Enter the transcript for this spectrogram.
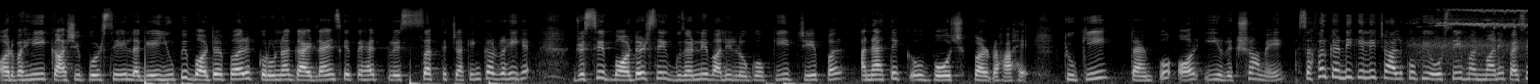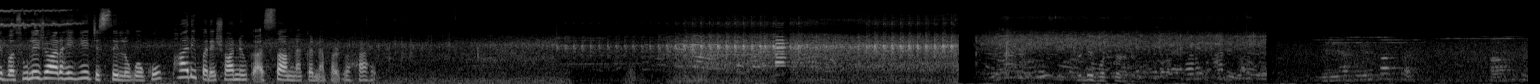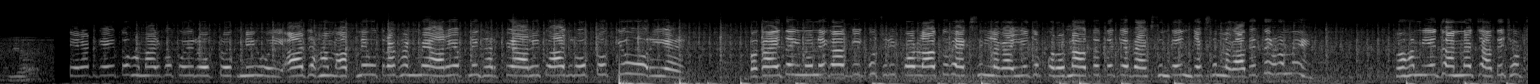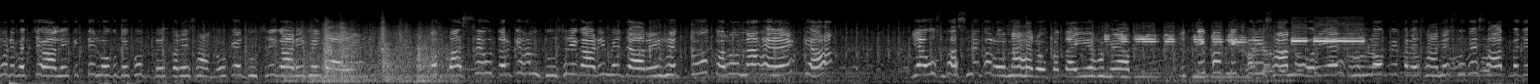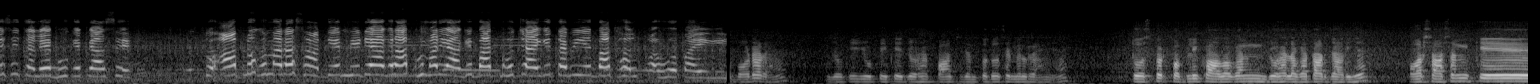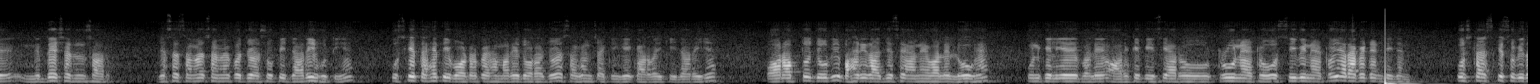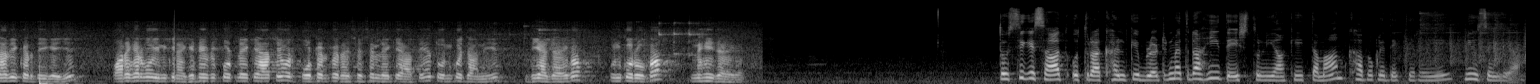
और वहीं काशीपुर से लगे यूपी बॉर्डर पर कोरोना गाइडलाइंस के तहत पुलिस सख्त चेकिंग कर रही है जिससे बॉर्डर से गुजरने वाले लोगों की जेब पर अनैतिक बोझ पड़ रहा है क्योंकि टेंपो और ई रिक्शा में सफ़र करने के लिए चालकों की ओर से मनमाने पैसे वसूले जा रहे हैं, जिससे लोगों को भारी परेशानियों का सामना करना पड़ रहा है। गई तो हमारे को कोई रोक टोक नहीं हुई। आज हम अपने उत्तराखंड में आ रहे हैं, अपने घर पे आ रहे हैं तो आज रोक टोक क्यों हो रही है? बकायदा इन्होंने कहा कि कुछ रिपोर्ट लाओ तो वैक्सीन लगाइए। जब कोरोना होता था क्या वैक्सीन का इंजेक्शन लगा देते हमें? तो हम ये जानना चाहते छोटे छोटे बच्चे वाले, कितने लोग देखो परेशान हो के दूसरी गाड़ी में जा रहे हैं। तो बस से उतर के हम दूसरी गाड़ी में जा रहे हैं। तो कोरोना है क्या? या उस बस में कोरोना है? रोग बताइए हमें आप। इतनी पब्लिक परेशान हो रही है हम लोग भी परेशान है। सुबह सात बजे से चले भूखे प्यासे तो आप लोग हमारा साथ दिए मीडिया, अगर आप हमारी आगे बात पहुंचाएगी, तभी ये बात हल हो पाएगी। बॉर्डर है, जो कि यूपी के जो है पाँच जनपदों से मिल रहे हैं तो उस पर पब्लिक का आवागमन जो है लगातार जारी है और शासन के निर्देश अनुसार, जैसे समय समय पर जो एसओपी जारी होती हैं, उसके तहत ही बॉर्डर पर हमारे द्वारा जो है सघन चेकिंग की कार्रवाई की जा रही है। और अब तो जो भी बाहरी राज्य से आने वाले लोग हैं, उनके लिए भले R T P C R हो ट्रू नेट हो सी नेट हो या रैपिड एंटीजन उस टेस्ट की सुविधा भी कर दी गई है। और अगर वो इनकी नेगेटिव रिपोर्ट लेके आते हैं और पोर्टल पर रजिस्ट्रेशन लेके आते हैं तो उनको जाने दिया जाएगा, उनको रोका नहीं जाएगा। तो इसी के साथ उत्तराखंड के बुलेटिन में इतना ही। देश दुनिया की तमाम खबरों के लिए देखते रहिए न्यूज़ इंडिया।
